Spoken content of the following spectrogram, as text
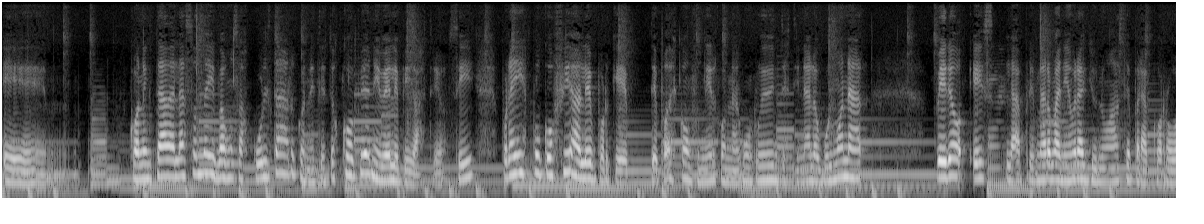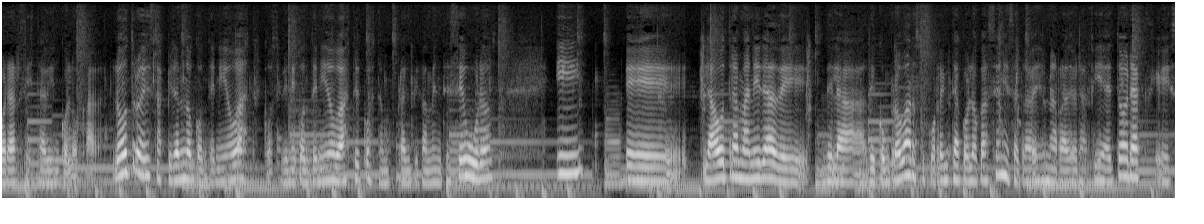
eh, conectada a la sonda y vamos a ocultar con el estetoscopio a nivel epigastrio. ¿sí? Por ahí es poco fiable porque te puedes confundir con algún ruido intestinal o pulmonar, pero es la primera maniobra que uno hace para corroborar si está bien colocada. Lo otro es aspirando contenido gástrico. Si viene contenido gástrico estamos prácticamente seguros. Y eh, la otra manera de, comprobar su correcta colocación es a través de una radiografía de tórax, que es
